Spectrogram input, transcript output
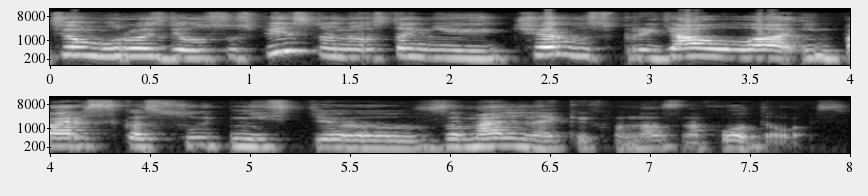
Цьому розділу суспільства на останню чергу сприяла імперська сутність е, земель, на яких вона знаходилась.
